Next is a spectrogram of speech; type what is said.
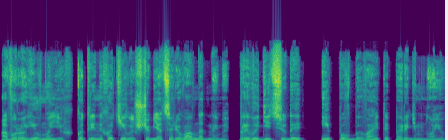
А ворогів моїх, котрі не хотіли, щоб я царював над ними, приведіть сюди і повбивайте переді мною.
